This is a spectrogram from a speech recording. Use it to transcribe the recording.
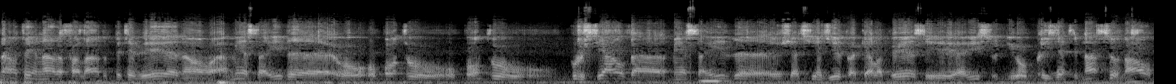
não tenho nada a falar do PTB. Não, a minha saída, o, o ponto, o ponto crucial da minha saída, já tinha dito aquela vez, e é isso que o presidente nacional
